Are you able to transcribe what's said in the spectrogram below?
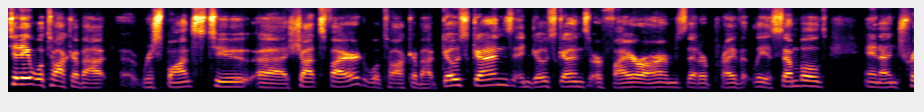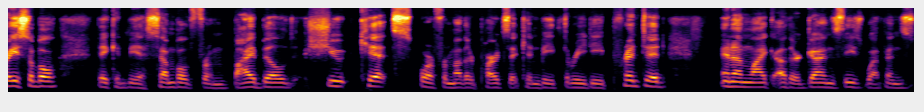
Today, we'll talk about uh, response to uh, shots fired. We'll talk about ghost guns, and ghost guns are firearms that are privately assembled and untraceable. They can be assembled from buy, build, shoot kits or from other parts that can be 3D printed. And unlike other guns, these weapons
